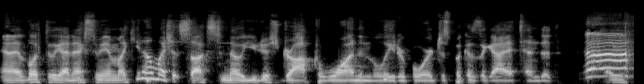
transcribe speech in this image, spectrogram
And I looked at the guy next to me. I'm like, you know how much it sucks to know you just dropped one in the leaderboard just because the guy attended. Ah!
